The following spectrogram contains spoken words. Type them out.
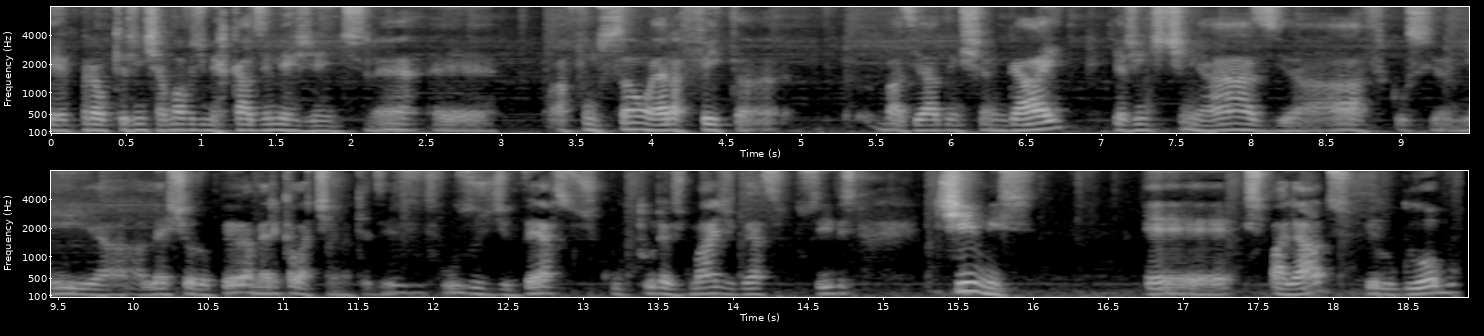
é, para o que a gente chamava de mercados emergentes, né? É, a função era feita baseada em Xangai e a gente tinha Ásia, África, Oceania, a leste europeu e a América Latina, quer dizer, fusos diversos, culturas mais diversas possíveis, times é, espalhados pelo globo,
